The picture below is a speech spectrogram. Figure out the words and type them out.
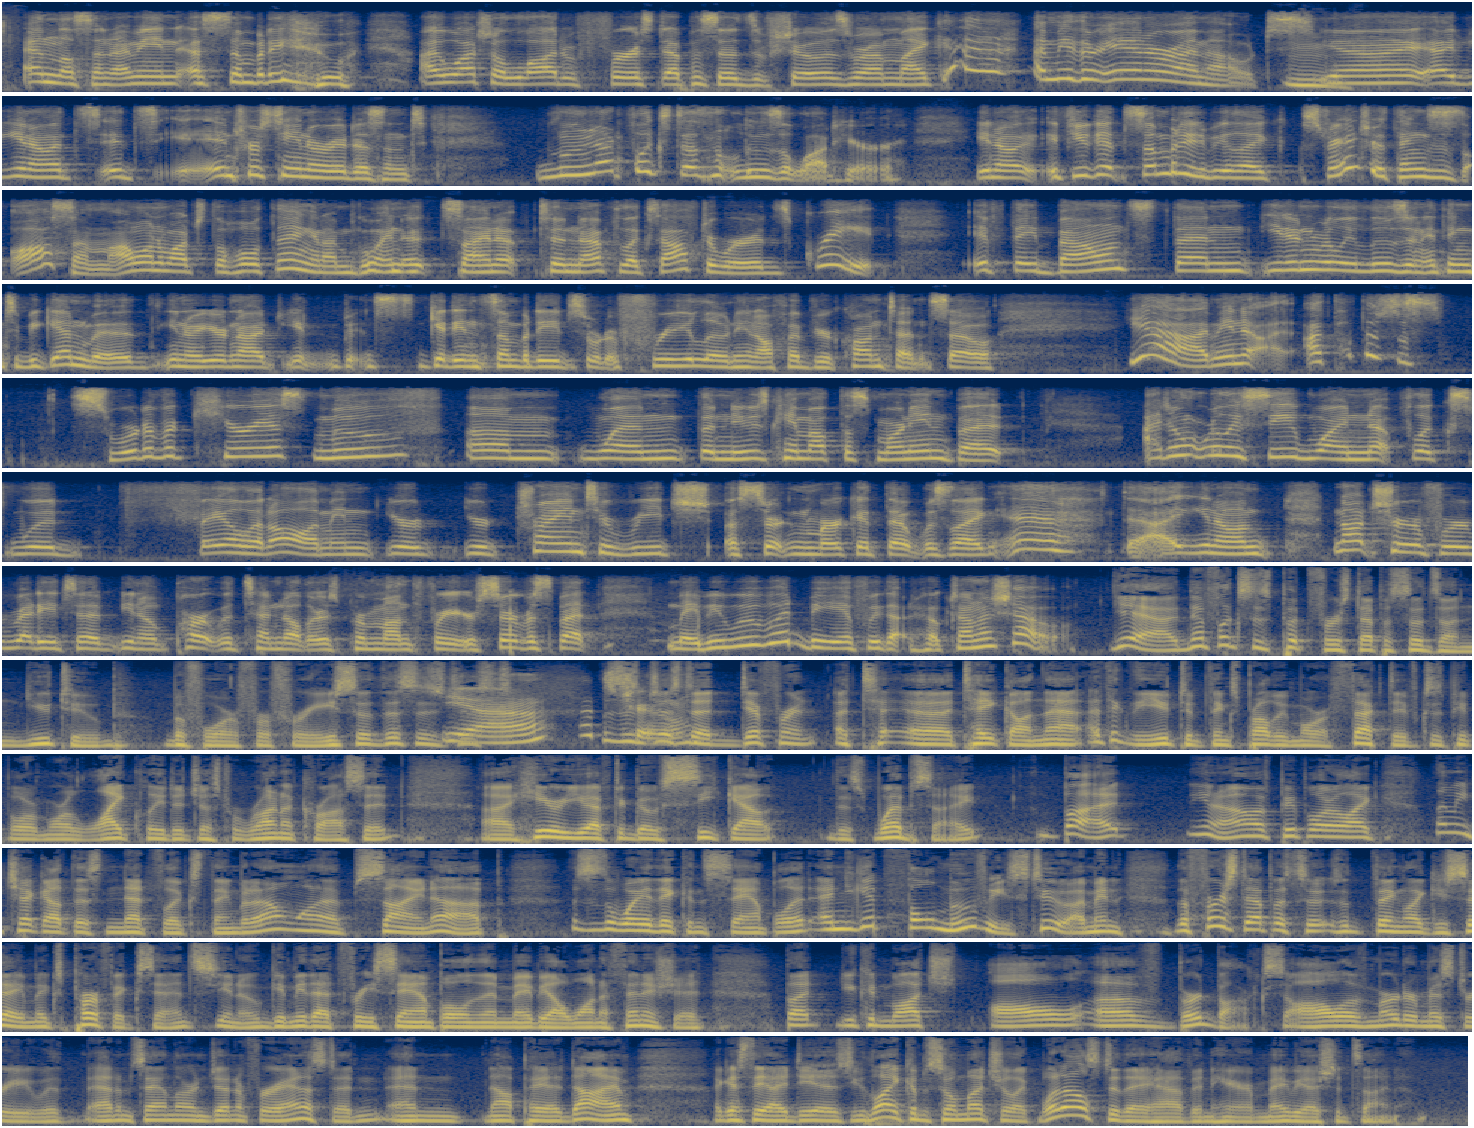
And listen, I mean, as somebody who I watch a lot of first episodes of shows where I'm like, eh, I'm either in or I'm out. Mm. Yeah, I, I, you know, it's it's interesting or it isn't. Netflix doesn't lose a lot here. You know, if you get somebody to be like, Stranger Things is awesome, I want to watch the whole thing, and I'm going to sign up to Netflix afterwards, great. If they bounce, then you didn't really lose anything to begin with. You know, you're not it's getting somebody sort of freeloading off of your content. So, yeah, I mean, I, I thought this was sort of a curious move um, when the news came out this morning, but I don't really see why Netflix would fail at all. I mean, you're you're trying to reach a certain market that was like, eh, I, you know, I'm not sure if we're ready to, you know, part with ten dollars per month for your service, but maybe we would be if we got hooked on a show. Yeah, Netflix has put first episodes on YouTube before for free, so this is just yeah, this true. is just a different t- uh, take on that. I think the YouTube thing's probably more effective because people are more likely to just run across it. Uh, here, you have to go seek out this website, but you know, if people are like, let me check out this Netflix thing, but I don't want to sign up, this is the way they can sample it. And you get full movies too. I mean, the first episode thing, like you say, makes perfect sense. You know, give me that free sample and then maybe I'll want to finish it. But you can watch all of Bird Box, all of Murder Mystery with Adam Sandler and Jennifer Aniston and not pay a dime. I guess the idea is you like them so much, you're like, what else do they have in here? Maybe I should sign up.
